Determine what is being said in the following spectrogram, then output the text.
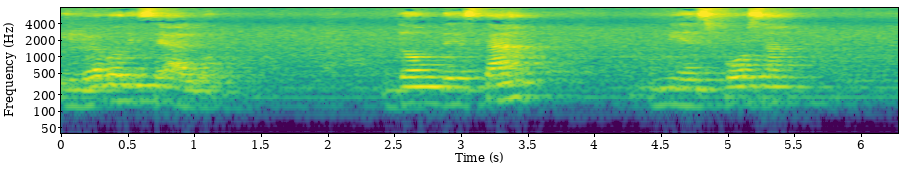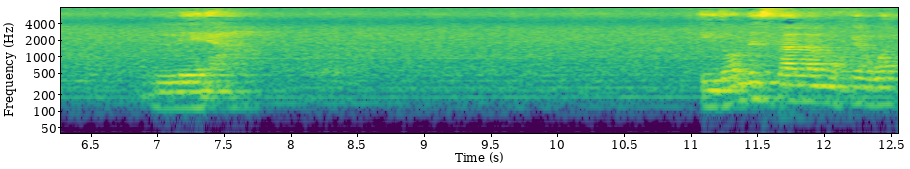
y luego dice algo, donde está mi esposa Lea. ¿Y dónde está la mujer guapa?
